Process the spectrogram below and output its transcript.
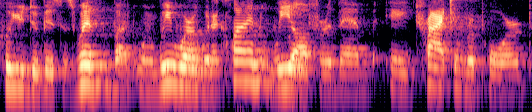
who you do business with, but when we work with a client, we offer them a tracking report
